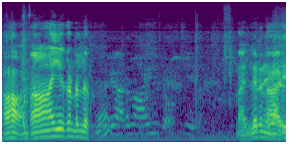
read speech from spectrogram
ആ നായൊക്കെ ഉണ്ടല്ലോ. നല്ലൊരു നായി.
